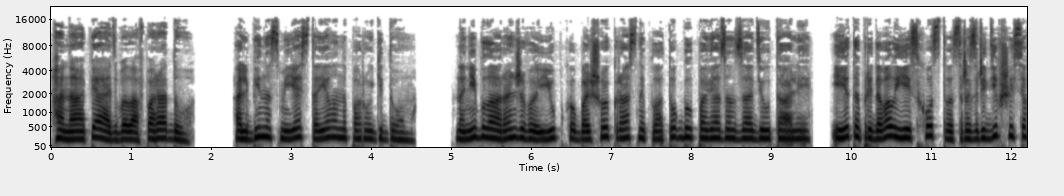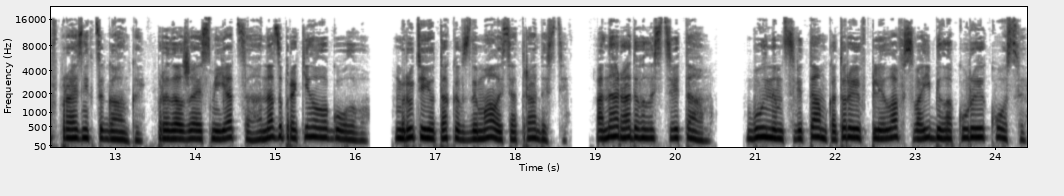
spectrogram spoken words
«Она опять была в породу!» Альбина, смеясь, стояла на пороге дома. На ней была оранжевая юбка, большой красный платок был повязан сзади у талии, и это придавало ей сходство с разрядившейся в праздник цыганкой. Продолжая смеяться, она запрокинула голову. Грудь ее так и вздымалась от радости. Она радовалась цветам, буйным цветам, которые вплела в свои белокурые косы,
